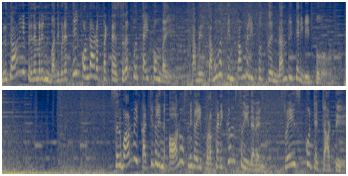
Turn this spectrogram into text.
பிரித்தானிய பிரதமரின் வதிவிடத்தில் கொண்டாடப்பட்ட சிறப்பு தைப்பொங்கல். தமிழ் சமூகத்தின் பங்களிப்புக்கு நன்றி தெரிவிப்பு. சிறுபான்மை கட்சிகளின் ஆலோசனைகளை புறக்கணிக்கும் ஸ்ரீதரன். சுரேஷ் குற்றச்சாட்டு.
